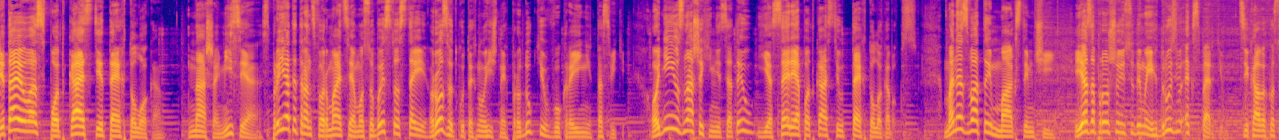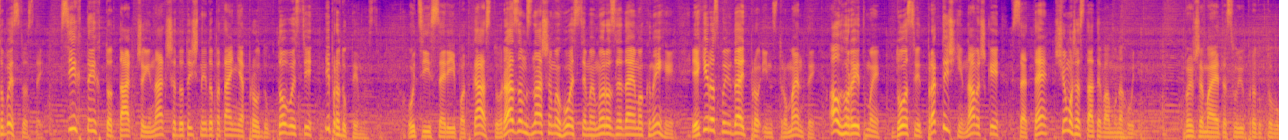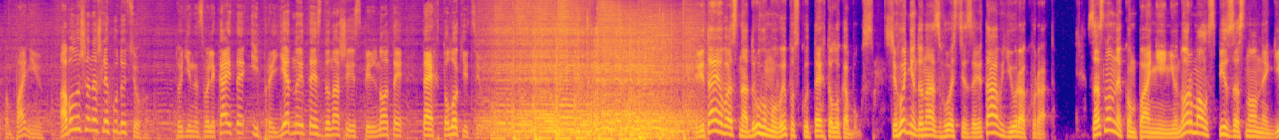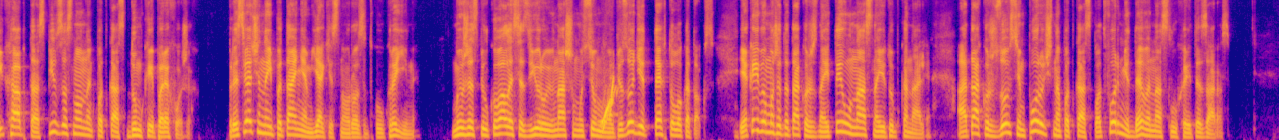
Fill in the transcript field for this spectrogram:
Вітаю вас в подкасті Техтолока. Наша місія сприяти трансформаціям особистостей, розвитку технологічних продуктів в Україні та світі. Однією з наших ініціатив є серія подкастів Техтолока Бокс. Мене звати Макс Тимчій, і я запрошую сюди моїх друзів-експертів, цікавих особистостей, всіх тих, хто так чи інакше дотичний до питання продуктовості і продуктивності. У цій серії подкасту разом з нашими гостями ми розглядаємо книги, які розповідають про інструменти, алгоритми, досвід, практичні навички, все те, що може стати вам у нагоді. Ви вже маєте свою продуктову компанію або лише на шляху до цього. Тоді не зволікайте і приєднуйтесь до нашої спільноти техтолоківців. Вітаю вас на другому випуску Техтолокабукс. Сьогодні до нас в гості завітав Юра Курат, засновник компанії New Normal, співзасновник GeekHub та співзасновник подкаст Думки перехожих, присвячений питанням якісного розвитку України. Ми вже спілкувалися з Юрою в нашому сьомому епізоді Техтолокатокс, який ви можете також знайти у нас на youtube каналі, а також зовсім поруч на подкаст-платформі, де ви нас слухаєте зараз.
